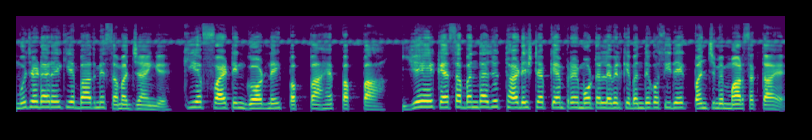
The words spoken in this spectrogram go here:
मुझे डर है कि ये बाद में समझ जाएँगे कि ये फाइटिंग गॉड नहीं, पप्पा है पप्पा। ये एक ऐसा बंदा है जो थर्ड स्टेप के एम्पर मोटल लेवल के बंदे को सीधे एक पंच में मार सकता है।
